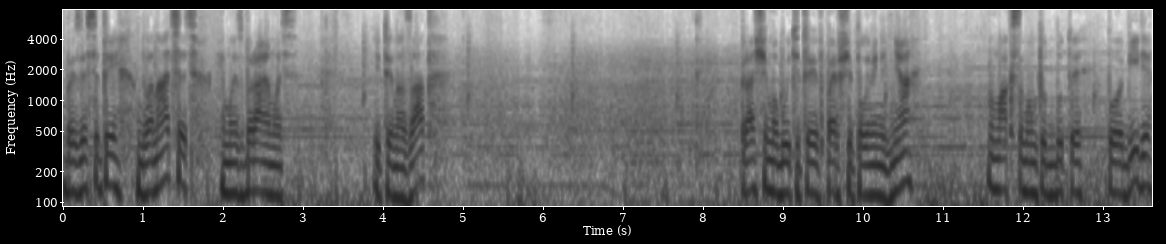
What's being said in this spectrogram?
Без 10-12 і ми збираємось йти назад. Краще, мабуть, йти в першій половині дня. Ну, максимум тут бути по обіді,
